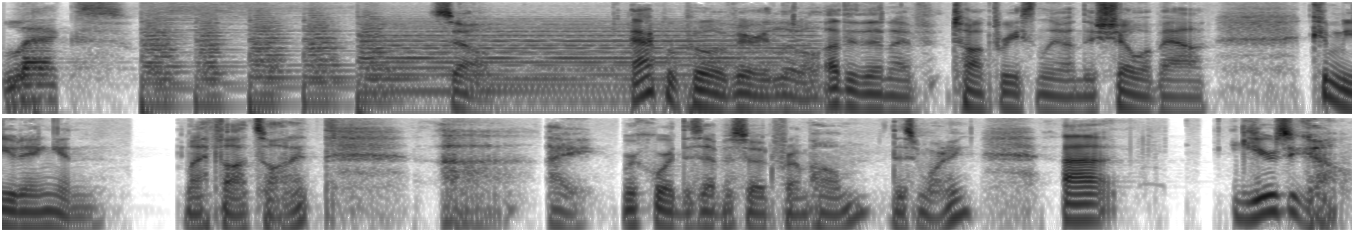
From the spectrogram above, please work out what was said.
Lex. So, apropos of very little, other than I've talked recently on the show about commuting and my thoughts on it, uh, I record this episode from home this morning. Uh, years ago,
